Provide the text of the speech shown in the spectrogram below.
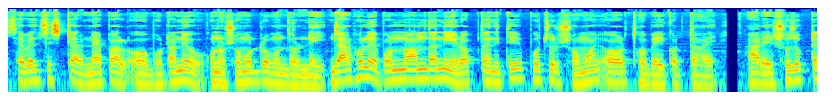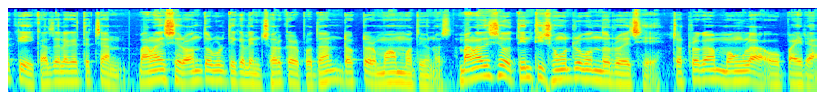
সেভেন সিস্টার, নেপাল ও ভুটানেও কোনো সমুদ্র বন্দর নেই, যার ফলে পণ্য আমদানি রপ্তানিতে প্রচুর সময় ও অর্থ ব্যয় করতে হয়। আর এই সুযোগটাকেই কাজে লাগাতে চান? বাংলাদেশের অন্তর্বর্তীকালীন সরকার প্রধান ডক্টর মোহাম্মদ ইউনুস। বাংলাদেশেও তিনটি সমুদ্র বন্দর রয়েছে, চট্টগ্রাম, মংলা ও পায়রা।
